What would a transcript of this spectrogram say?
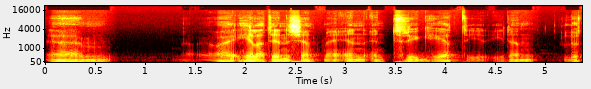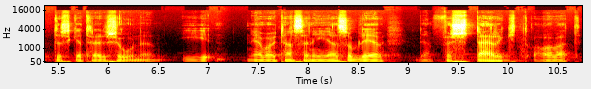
Ehm, jag har hela tiden känt mig en, en trygghet i, i den lutherska traditionen. I, när jag var i Tanzania så blev den förstärkt av att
